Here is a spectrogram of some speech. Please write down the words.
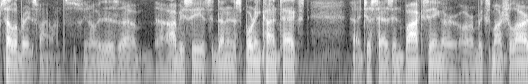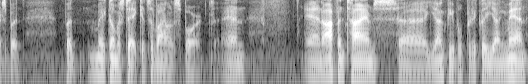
celebrates violence. You know, it is uh, obviously it's done in a sporting context, uh, just as in boxing or, or mixed martial arts. But but make no mistake, it's a violent sport, and and oftentimes uh, young people, particularly young men,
